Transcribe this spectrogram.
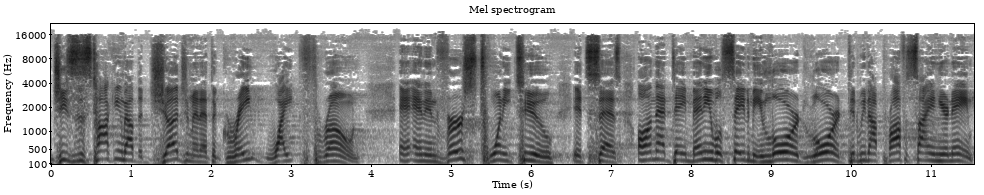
Jesus is talking about the judgment at the great white throne. And, in verse 22, it says, On that day, many will say to me, Lord, Lord, did we not prophesy in your name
